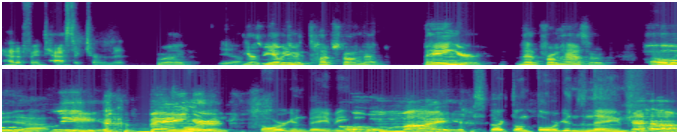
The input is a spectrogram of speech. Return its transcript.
had a fantastic tournament. right. Yeah. Guys, we haven't even touched on that banger that from Hazard. Oh, yeah. Holy banger! Thorgan, Thorgan, baby. Oh my! Respect on Thorgan's name. Yeah.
